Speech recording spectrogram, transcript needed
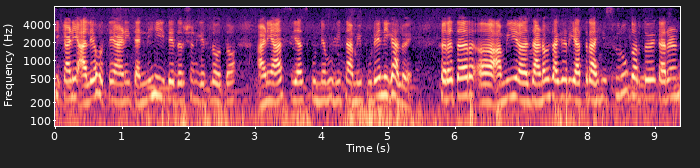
ठिकाणी आले होते आणि त्यांनीही इथे दर्शन घेतलं होतं. आणि आज याच पुण्यभूमीतनं आम्ही पुढे निघालोय. खरं तर आम्ही जाणव जागर यात्रा ही सुरू करतोय कारण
